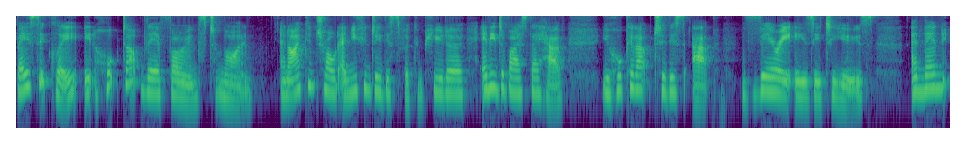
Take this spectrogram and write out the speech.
Basically, it hooked up their phones to mine. And I controlled, and you can do this for computer, any device they have. You hook it up to this app, very easy to use. And then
